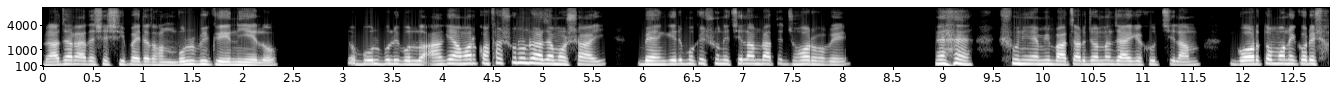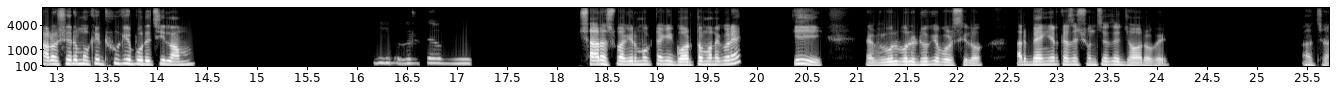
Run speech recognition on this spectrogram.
রাজার আদেশে সিপাহীরা তখন বুলবুলিকে নিয়ে এলো। তো বুলবুলি বলল, আগে আমার কথা শুনুন রাজামশাই। ব্যাঙের মুখে শুনেছিলাম রাতে ঝড় হবে। হ্যাঁ, শুনি আমি বাঁচার জন্য জায়গা খুঁজছিলাম। গর্ত মনে করে সারসের মুখে ঢুকে পড়েছিলাম। সারস পাখির মুখটা কি গর্ত মনে করে কি বুলবুলি ঢুকে পড়ছিল। আর ব্যাঙের কাছে শুনছে যে ঝড় হবে। আচ্ছা।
